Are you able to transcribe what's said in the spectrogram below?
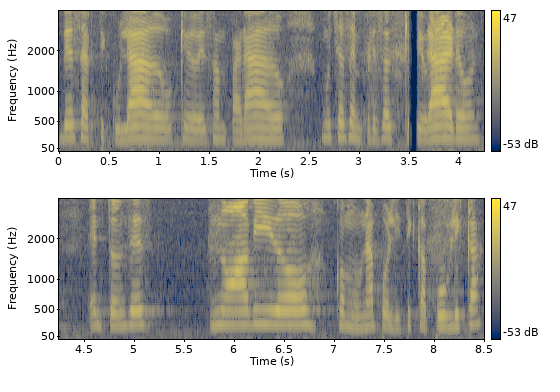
desarticulado, quedó desamparado, muchas empresas quebraron, entonces no ha habido como una política pública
